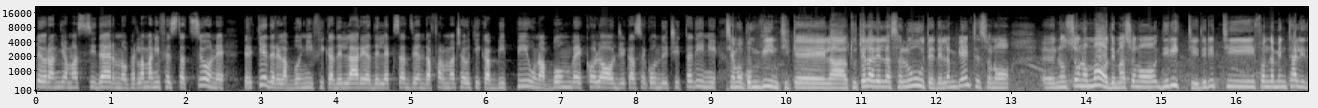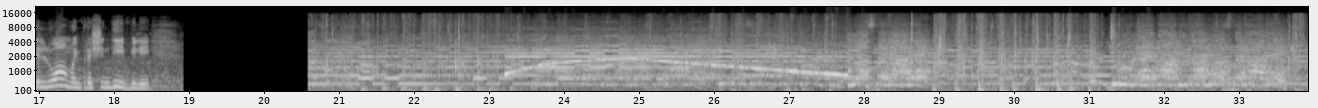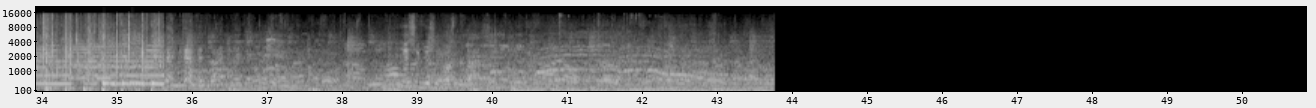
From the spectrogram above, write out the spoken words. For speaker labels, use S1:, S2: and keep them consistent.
S1: E ora andiamo a Siderno per la manifestazione per chiedere la bonifica dell'area dell'ex azienda farmaceutica BP, una bomba ecologica secondo i cittadini.
S2: Siamo convinti che la tutela della salute e dell'ambiente eh, non sono mode ma sono diritti, diritti fondamentali dell'uomo imprescindibili.
S3: Jeśli nie, że można.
